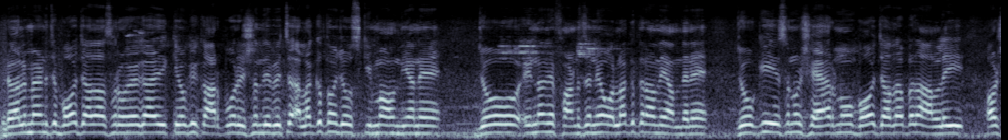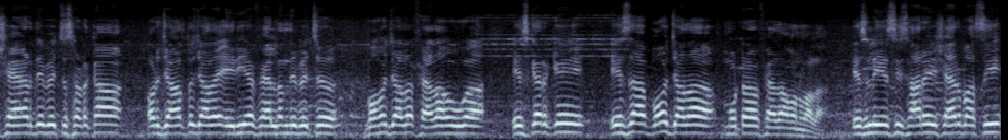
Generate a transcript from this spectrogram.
ਡਿਵੈਲਪਮੈਂਟ 'ਚ ਬਹੁਤ ਜ਼ਿਆਦਾ ਅਸਰ ਹੋਏਗਾ ਕਿਉਂਕਿ ਕਾਰਪੋਰੇਸ਼ਨ ਦੇ ਵਿੱਚ ਅਲੱਗ ਤੋਂ ਜੋ ਸਕੀਮਾਂ ਹੁੰਦੀਆਂ ਨੇ ਜੋ ਇਹਨਾਂ ਦੇ ਫੰਡਸ ਨੇ ਉਹ ਅਲੱਗ ਤਰ੍ਹਾਂ ਦੇ ਆਉਂਦੇ ਨੇ, ਜੋ ਕਿ ਇਸ ਨੂੰ ਸ਼ਹਿਰ ਨੂੰ ਬਹੁਤ ਜ਼ਿਆਦਾ ਵਧਾਉਣ ਲਈ ਔਰ ਸ਼ਹਿਰ ਦੇ ਵਿੱਚ ਸੜਕਾਂ ਔਰ ਜ਼ਿਆਦਾ ਤੋਂ ਜ਼ਿਆਦਾ ਏਰੀਆ ਫੈਲਣ ਦੇ ਵਿੱਚ ਬਹੁਤ ਜ਼ਿਆਦਾ ਫਾਇਦਾ ਹੋਊਗਾ। ਇਸ ਕਰਕੇ ਇਸ ਦਾ ਬਹੁਤ ਜ਼ਿਆਦਾ ਮੋਟਾ ਫਾਇਦਾ ਹੋਣ ਵਾਲਾ। ਇਸ ਲਈ ਅਸੀਂ ਸਾਰੇ ਸ਼ਹਿਰ ਵਾਸੀ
